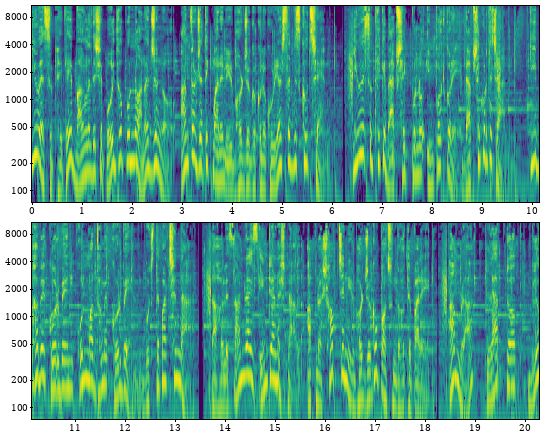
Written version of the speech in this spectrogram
ইউএসএ থেকে বাংলাদেশে বৈধ পণ্য আনার জন্য আন্তর্জাতিক মানে নির্ভরযোগ্য কোনো কুরিয়ার সার্ভিস খুঁজছেন। ইউএসএ থেকে ব্যবসায়িক পণ্য ইম্পোর্ট করে ব্যবসা করতে চান। কীভাবে করবেন, কোন মাধ্যমে করবেন বুঝতে পারছেন না? তাহলে সানরাইজ ইন্টারন্যাশনাল আপনার সবচেয়ে নির্ভরযোগ্য পছন্দ হতে পারে। আমরা laptop, blue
